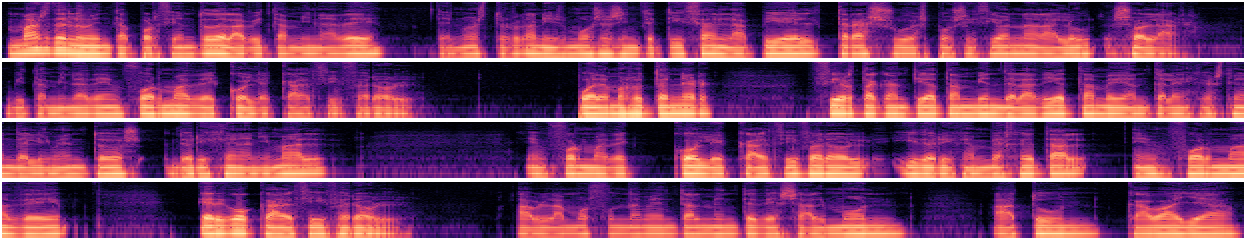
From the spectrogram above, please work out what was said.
Más del 90% de la vitamina D de nuestro organismo se sintetiza en la piel tras su exposición a la luz solar, vitamina D en forma de colecalciferol. Podemos obtener cierta cantidad también de la dieta mediante la ingestión de alimentos de origen animal en forma de colecalciferol y de origen vegetal en forma de ergocalciferol. Hablamos fundamentalmente de salmón, atún, caballa,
